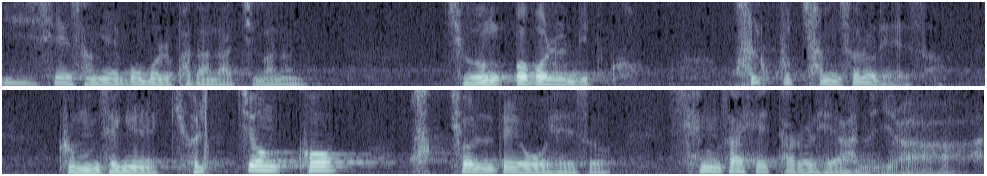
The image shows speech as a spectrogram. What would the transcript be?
이 세상의 몸을 받아놨지만은 정법을 믿고 활구참선을 해서 금생에 결정코 확철대오 해서 생사해탈을 해야 하느니라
